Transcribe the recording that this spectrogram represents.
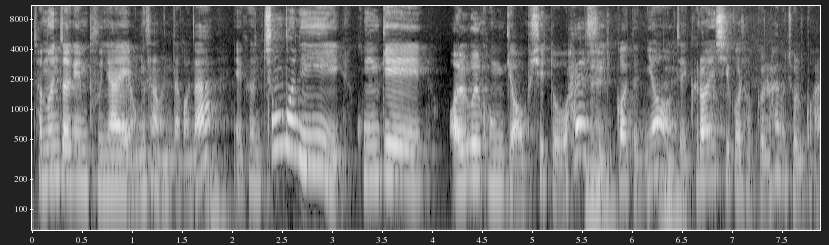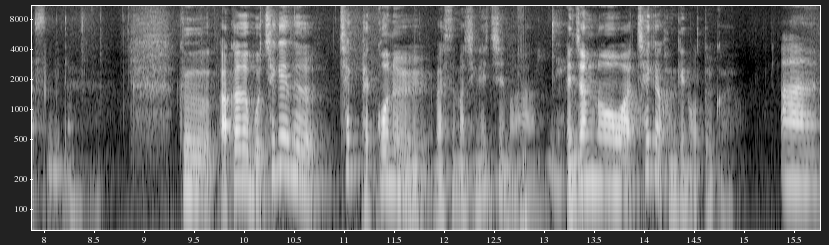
전문적인 분야의 영상을 만든다거나 음. 예, 그건 충분히 공개 얼굴 공개 없이도 할수 네. 있거든요. 네. 이제 그런 식으로 접근을 하면 좋을 것 같습니다. 그, 아까도 뭐 책에서 책 100권을 말씀하시긴 했지만, 네. 엔잡러와 책의 관계는 어떨까요? 아,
